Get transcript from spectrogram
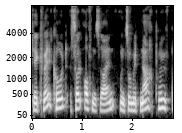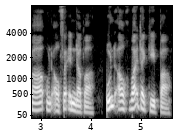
Der Quellcode soll offen sein und somit nachprüfbar und auch veränderbar und auch weitergebbar.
